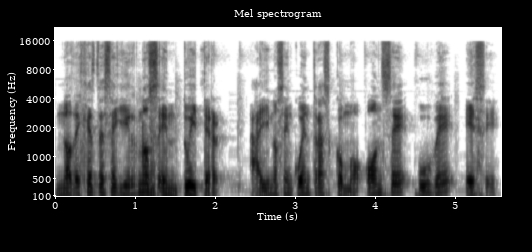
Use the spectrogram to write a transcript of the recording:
No dejes de seguirnos en Twitter. Ahí nos encuentras como 11VS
